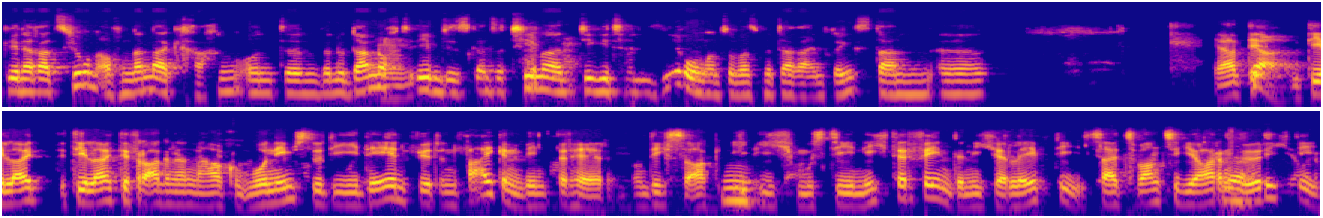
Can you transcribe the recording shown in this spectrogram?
Generationen aufeinander krachen und ähm, wenn du dann noch mhm. eben dieses ganze Thema Digitalisierung und sowas mit da reinbringst, dann äh, ja, die, ja. Die, Leute, die Leute fragen dann auch, wo nimmst du die Ideen für den Feigenwinter her? Und ich sage, hm. ich, ich, muss die nicht erfinden, ich erlebe die. Seit 20 Jahren ja. höre ich die.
